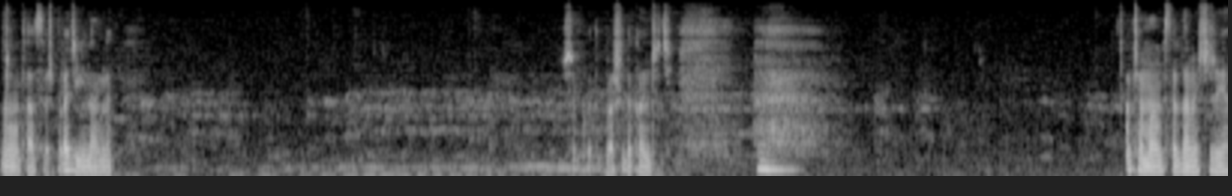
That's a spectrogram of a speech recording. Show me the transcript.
No, teraz już poradzili nagle. Proszę dokończyć. A czemu Amsterdam jeszcze żyje?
